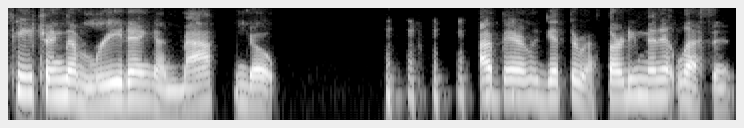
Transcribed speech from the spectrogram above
teaching them reading and math. No, I barely get through a 30 minute lesson.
